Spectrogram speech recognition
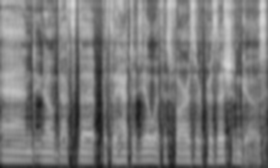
and, you know, that's the what they have to deal with as far as their possession goes.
